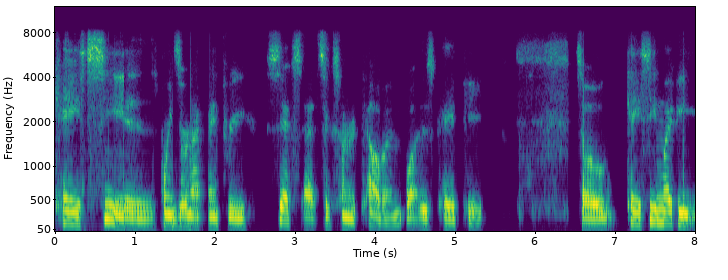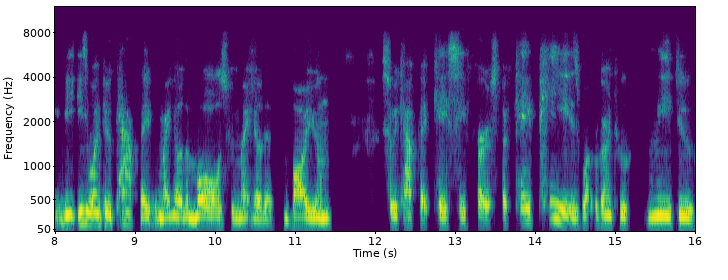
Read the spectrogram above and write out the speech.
Kc is 0.0933 six at 600 Kelvin, what is Kp? So Kc might be the easy one to calculate. We might know the moles, we might know the volume. So we calculate Kc first, but Kp is what we're going to need to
